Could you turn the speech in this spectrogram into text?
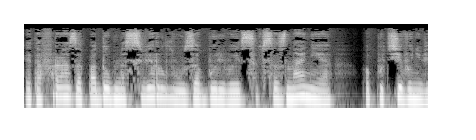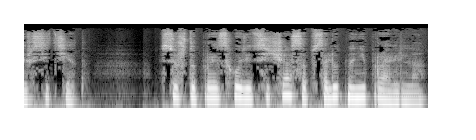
Эта фраза, подобно сверлу, забуривается в сознание по пути в университет. Все, что происходит сейчас, абсолютно неправильно.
